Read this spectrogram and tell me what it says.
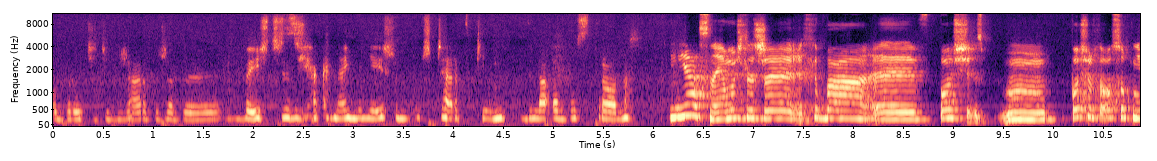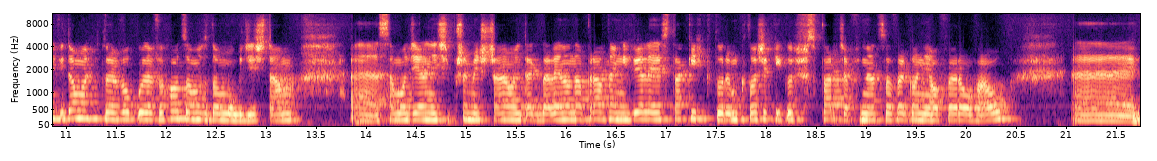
obrócić w żart, żeby wyjść z jak najmniejszym uszczerbkiem dla obu stron. Jasne, ja myślę, że chyba y, mm, pośród osób niewidomych, które w ogóle wychodzą z domu gdzieś tam e, samodzielnie się przemieszczają i tak dalej, no naprawdę niewiele jest takich, którym ktoś jakiegoś wsparcia finansowego nie oferował. E,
